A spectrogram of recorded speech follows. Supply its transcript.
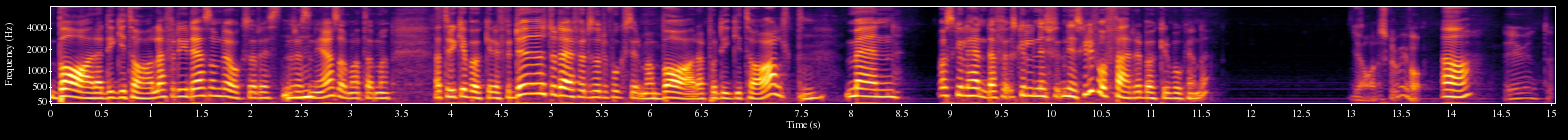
bara digitala, för det är ju det som det också mm. resoneras om, att, man, att trycka böcker är för dyrt och därför så fokuserar man bara på digitalt. Mm. Men vad skulle hända? För, skulle ni, ni skulle få färre böcker i bokhandeln? Ja, det skulle vi få. Ja. Det är ju inte...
